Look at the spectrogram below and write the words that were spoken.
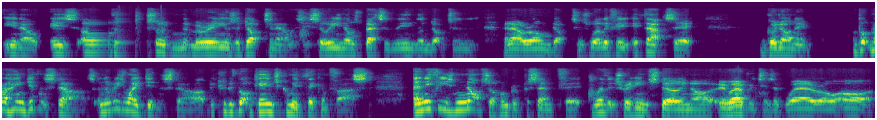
you know, is all of a sudden that Mourinho's a doctor now, is he? So he knows better than the England doctor and our own doctors. Well, if, if that's it, good on him. But Raheem didn't start. And the reason why he didn't start, because we've got games coming thick and fast. And if he's not 100% fit, whether it's Raheem Sterling or whoever it is, Aguero or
